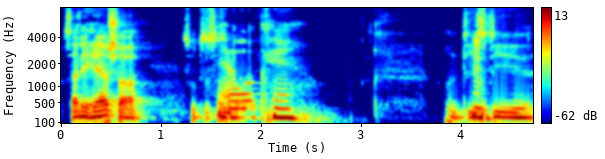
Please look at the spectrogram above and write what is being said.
seine Herrscher sozusagen. Ja, okay. Und die, Hm. die,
